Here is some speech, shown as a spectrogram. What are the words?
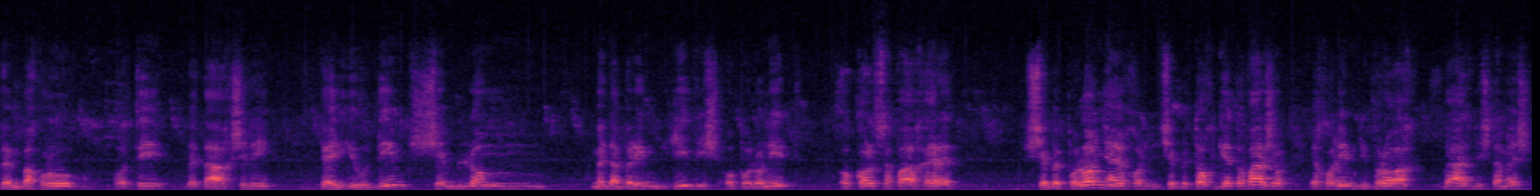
והם בחרו אותי ואת האח שלי ויהודים שהם לא מדברים יידיש או פולונית או כל שפה אחרת שבפולוניה, יכול, שבתוך גטו ורשו יכולים לברוח ואז להשתמש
